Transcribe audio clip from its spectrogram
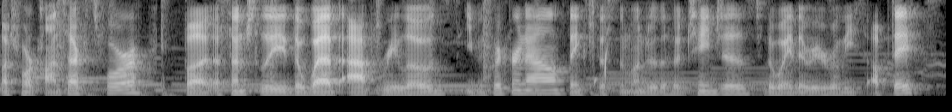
much more context for, but essentially the web app reloads even quicker now thanks to some under the hood changes the way that we release updates,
